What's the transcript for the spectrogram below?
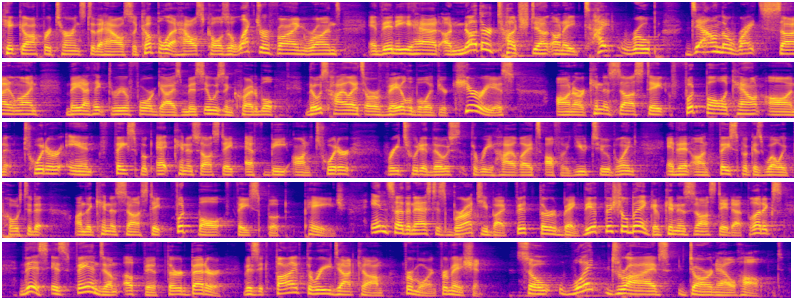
kickoff returns to the house, a couple of house calls, electrifying runs, and then he had another touchdown on a tight rope down the right sideline. Made, I think, three or four guys miss. It was incredible. Those highlights are available if you're curious on our Kennesaw State football account on Twitter and Facebook at Kennesaw State FB on Twitter. Retweeted those three highlights off of YouTube link. And then on Facebook as well, we posted it on the Kennesaw State football Facebook page. Inside the Nest is brought to you by Fifth Third Bank, the official bank of Kennesaw State Athletics. This is fandom of Fifth Third Better. Visit 53.com for more information. So, what drives Darnell Holland?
